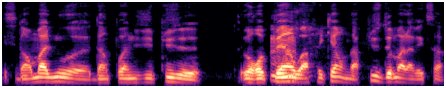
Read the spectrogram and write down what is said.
Et c'est normal, nous, euh, d'un point de vue plus euh, européen mmh ou africain, on a plus de mal avec ça.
